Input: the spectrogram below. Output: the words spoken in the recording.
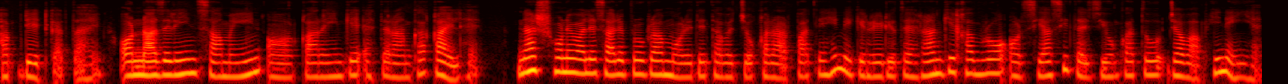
اپ ڈیٹ کرتا ہے اور ناظرین، سامعین اور قارئین کے احترام کا قائل ہے۔ نشر ہونے والے سارے پروگرام مورد توجہ قرار پاتے ہیں، لیکن ریڈیو تہران کی خبروں اور سیاسی تجزیوں کا تو جواب ہی نہیں ہے۔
